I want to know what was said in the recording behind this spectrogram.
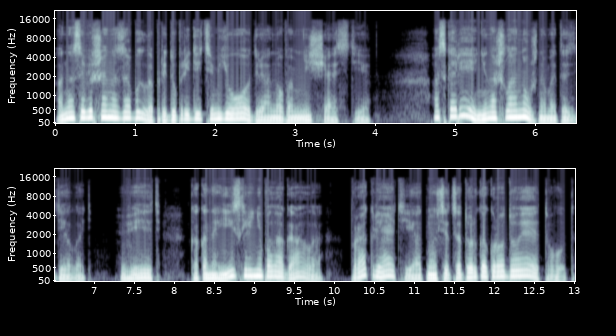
она совершенно забыла предупредить семью Одри о новом несчастье. А скорее не нашла нужным это сделать. Ведь, как она искренне полагала, проклятие относится только к роду Этвуд.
